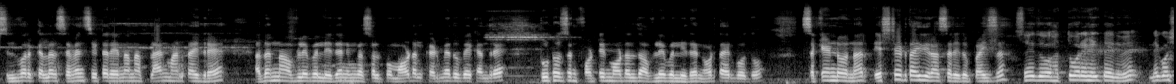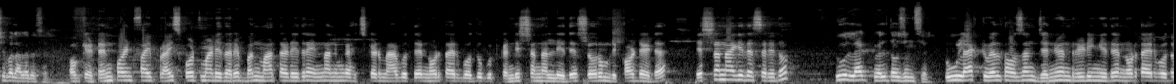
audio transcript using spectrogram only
ಸಿಲ್ವರ್ ಕಲರ್ ಸೆವೆನ್ ಸೀಟರ್ ಏನಾರ ಪ್ಲಾನ್ ಮಾಡ್ತಾ ಇದ್ರೆ ಅದನ್ನ ಅವೈಲೇಬಲ್ ಇದೆ. ನಿಮ್ಗೆ ಸ್ವಲ್ಪ ಮಾಡೆಲ್ ಕಡಿಮೆದು ಬೇಕಂದ್ರೆ ಟೂ ತೌಸಂಡ್ ಫೋರ್ಟೀನ್ ಮಾಡೆಲ್ದು ಅವೈಲೇಬಲ್ ಇದೆ. ನೋಡ್ತಾ ಇರ್ಬೋದು. ಸೆಕೆಂಡ್ ಓನರ್ ಎಷ್ಟು ಹೇಳ್ತಾ ಇದ್ದೀರಾ ಸರ್ ಇದು ಪ್ರೈಸ್ ಸರ್ ಇದು ಹತ್ತುವರೆ ಹೇಳ್ತಾ ಇದೀವಿ ನೆಗೋಷಿಯಬಲ್ ಆಗುತ್ತೆ sir. Okay ten point five price quote ಮಾಡಿದ್ದಾರೆ. ಬಂದು ಮಾತಾಡಿದ್ರೆ ಇನ್ನ ನಿಮ್ಗೆ ಹೆಚ್ಚು ಕಡಿಮೆ ಆಗುತ್ತೆ. ನೋಡ್ತಾ ಇರ್ಬೋದು. ಗುಡ್ ಕಂಡೀಷನ್ ಅಲ್ಲಿ ಇದೆ. ಶೋರೂಮ್ ರೆಕಾರ್ಡೆಡ್ ಎಷ್ಟು ಚೆನ್ನಾಗಿದೆ ಆಗಿದೆ ಸರ್ ಇದು? Two lakh twelve thousand sir two lakh twelve thousand genuine reading ಇದೆ. ನೋಡ್ತಾ ಇರ್ಬೋದು.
